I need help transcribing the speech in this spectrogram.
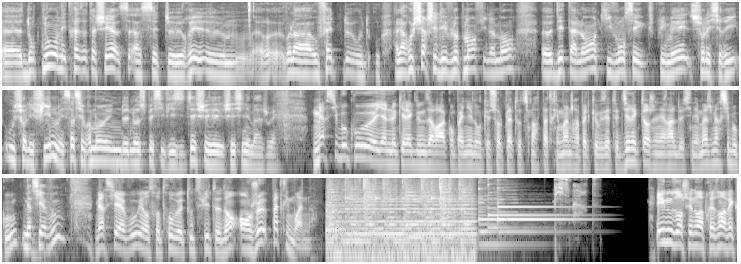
Euh, donc, nous, on est très attachés à, cette, voilà, au fait, à la recherche et développement, finalement, des talents qui vont s'exprimer sur les séries ou sur les films. Et ça, c'est vraiment une de nos spécificités chez, chez Cinémage. Merci beaucoup euh, Yann Lequelec de nous avoir accompagnés donc, sur le plateau de Smart Patrimoine. Je rappelle que vous êtes directeur général de Cinémage. Merci beaucoup. Merci à vous. Merci à vous et on se retrouve tout de suite dans Enjeu Patrimoine. Et nous enchaînons à présent avec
